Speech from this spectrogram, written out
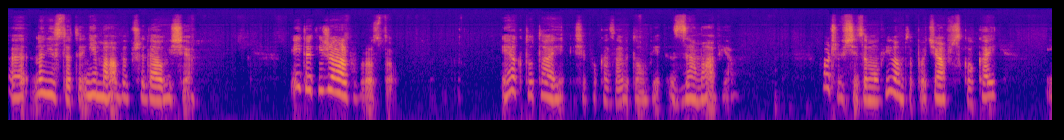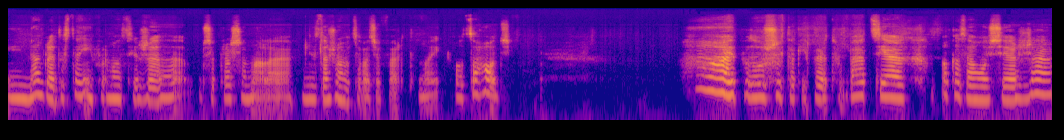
e, no niestety nie ma, wyprzedały się. I taki żal po prostu. Jak tutaj się pokazały, to mówię, zamawiam. Oczywiście zamówiłam, zapłaciłam, wszystko ok. I nagle dostaję informację, że przepraszam, ale nie zdążyłam wycofać oferty. No i o co chodzi? A i po dłuższych takich perturbacjach okazało się, że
